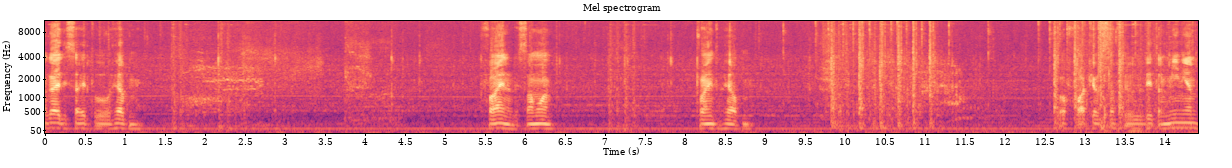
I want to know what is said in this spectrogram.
One guy decided to help me. Finally, someone trying to help me. Go fuck yourself, you little minion.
